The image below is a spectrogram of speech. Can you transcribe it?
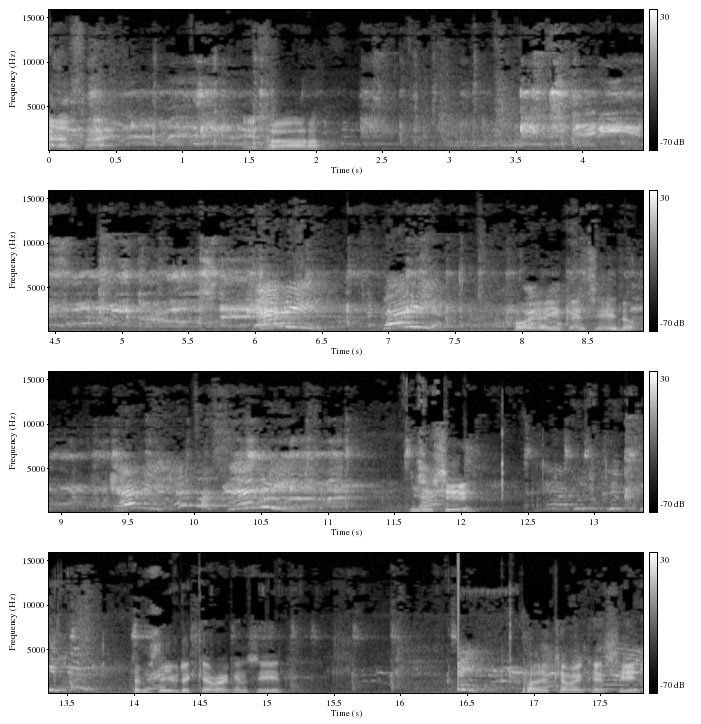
other side. It's Oh. Daddy. Daddy. Oh yeah, you can see it though. You, can, can you? Let me see if the camera can see it. Oh, the camera can see it.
